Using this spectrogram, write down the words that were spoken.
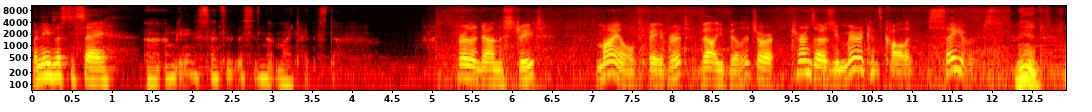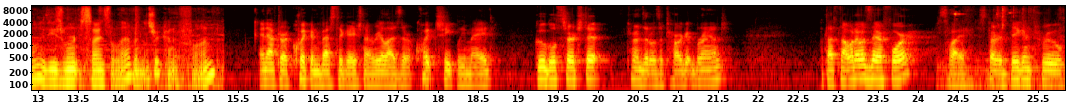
But needless to say, uh, I'm getting the sense that this is not my type of stuff. Further down the street, my old favorite, Value Village, or turns out as the Americans call it, Savers. Man, if only these weren't size 11, those are kind of fun. And after a quick investigation, I realized they were quite cheaply made. Google searched it, turns out it was a Target brand. But that's not what I was there for. So I started digging through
